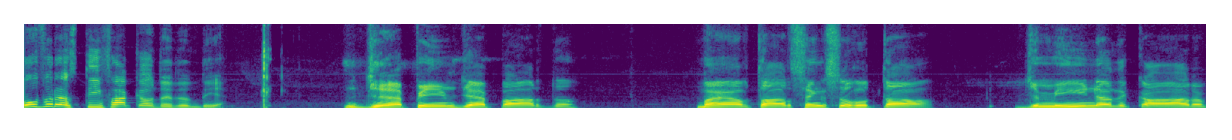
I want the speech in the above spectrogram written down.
ਉਹ ਫਿਰ ਅਸਤੀਫਾ ਕਿਉਂ ਦੇ ਦਿੰਦੇ ਆ? ਜੈ ਭੀਮ ਜੈ ਭਾਰਤ। ਮੈਂ ਅਵਤਾਰ ਸਿੰਘ ਸਹੋਤਾ ਜ਼ਮੀਨ ਅਧਿਕਾਰ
